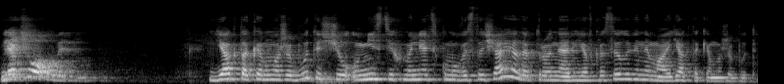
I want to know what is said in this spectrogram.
Для чого ви тут? Як таке може бути, що у місті Хмельницькому вистачає електроенергії, а в Красилові немає? Як таке може бути?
